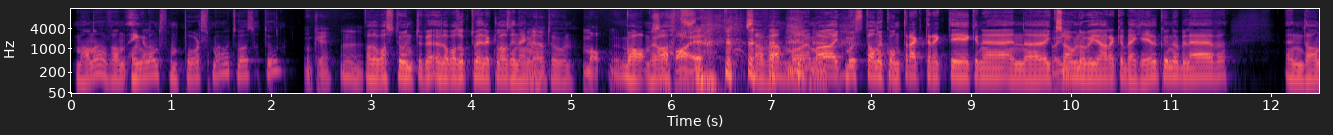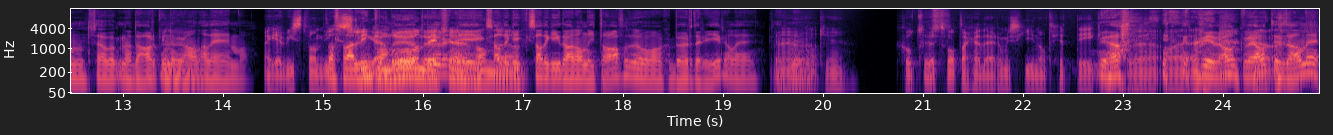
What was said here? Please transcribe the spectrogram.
mannen van Engeland, van Portsmouth was dat toen. Oké, Ja. Maar dat was, toen, dat was ook tweede klas in Engeland Ja. toen. maar... Maar, maar ja, ça va, va. Maar, maar ik moest dan een contract direct tekenen en eh, ik Oei. zou nog een jaar bij Geel kunnen blijven. En dan zou ik naar daar kunnen Mm. gaan. Allee, maar... Maar jij wist van niks. Dat is wel Lincoln een beetje niet. van Ik zat, de- ik, zat ik daar aan die tafel, wat gebeurt er hier? Allee, ik weet Ja, niet. oké. God Dus- weet wat dat je daar misschien had getekend. Ja. eh, allee. ik weet wel, ik weet wel, het is daarmee.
